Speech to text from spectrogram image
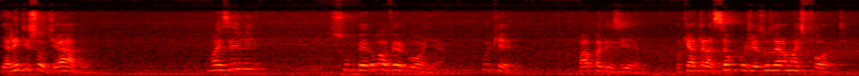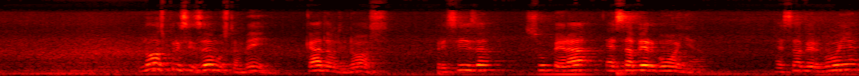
e além disso odiado. Mas ele superou a vergonha. Por quê? O Papa dizia, porque a atração por Jesus era mais forte. Nós precisamos também, cada um de nós, precisa superar essa vergonha. Essa vergonha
